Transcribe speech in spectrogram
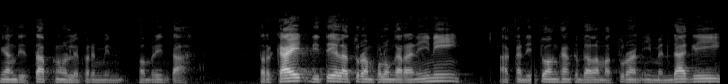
yang ditetapkan oleh pemerintah. Terkait detail aturan pelonggaran ini akan dituangkan ke dalam aturan Imendagri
